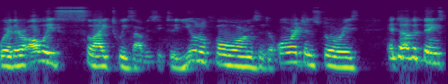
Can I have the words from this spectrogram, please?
Where there are always slight tweaks, obviously, to uniforms and to origin stories and to other things.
